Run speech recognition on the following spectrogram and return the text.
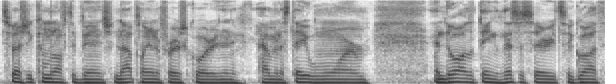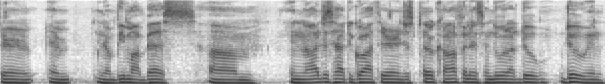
especially coming off the bench, not playing the first quarter, and then having to stay warm and do all the things necessary to go out there and, and you know be my best. Um, you know, I just had to go out there and just play with confidence and do what I do do and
